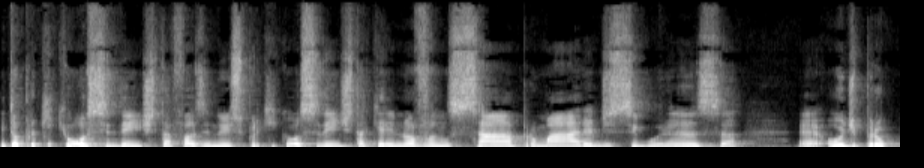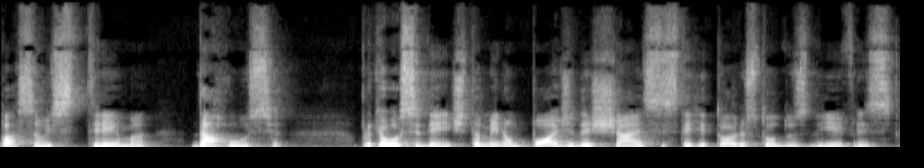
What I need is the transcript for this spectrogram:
então por que, que o Ocidente está fazendo isso? Por que, que o Ocidente está querendo avançar para uma área de segurança é, ou de preocupação extrema da Rússia? Porque o Ocidente também não pode deixar esses territórios todos livres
